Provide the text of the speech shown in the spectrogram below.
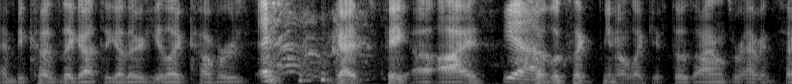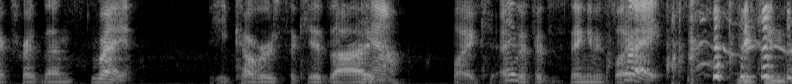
and because they got together, he like covers the guy's fa- uh, eyes. Yeah. So it looks like you know, like if those islands were having sex right then, right, he covers the kid's eyes. Yeah. Like as I'm- if it's a thing, and he's like right. making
